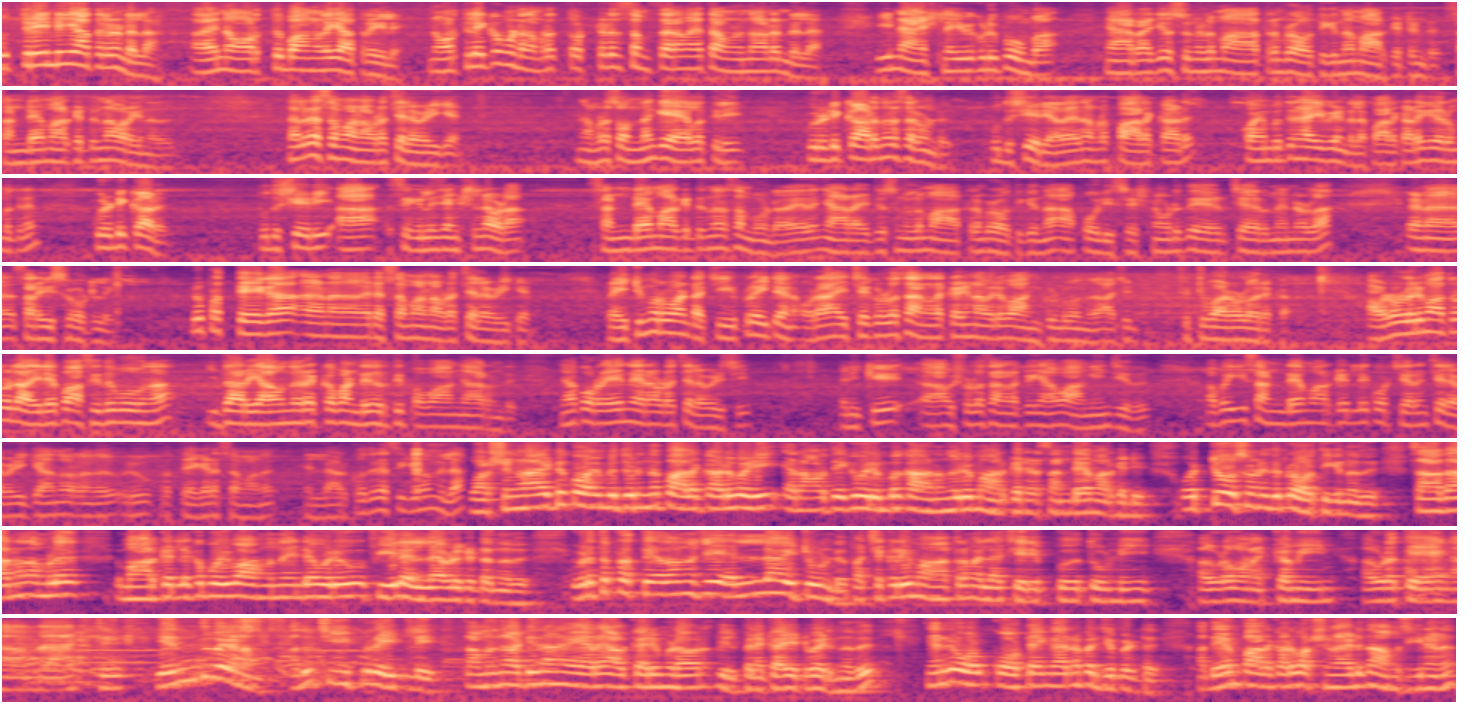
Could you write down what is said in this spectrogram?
ഉത്തരേന്ത്യ യാത്രകളുണ്ടല്ലോ. അതായത് നോർത്ത് ഭാഗങ്ങളെ യാത്രയിൽ നോർത്തിലേക്ക് പോകണ്ട നമ്മുടെ തൊട്ടടുത്ത സംസ്ഥാനമായ തമിഴ്നാടുണ്ടല്ലോ. ഈ നാഷണൽ ഹൈവേ കൂടി പോകുമ്പോൾ ഞായറാഴ്ച ദിവസങ്ങളിൽ മാത്രം പ്രവർത്തിക്കുന്ന മാർക്കറ്റ് ഉണ്ട് സൺഡേ മാർക്കറ്റ് എന്നാണ് പറയുന്നത്. നല്ല രസമാണ് അവിടെ ചിലവഴിക്കാൻ. നമ്മുടെ സ്വന്തം കേരളത്തിൽ കുരുടിക്കാട് എന്നൊരു സ്ഥലമുണ്ട്. പുതുശ്ശേരി അതായത് നമ്മുടെ പാലക്കാട് കോയമ്പത്തൂർ ഹൈവേ ഉണ്ടല്ലോ. പാലക്കാട് കയറുമ്പോഴത്തേനും കുരുടിക്കാട് പുതുശ്ശേരി ആ സിഗ്നൽ ജംഗ്ഷന്റെ അവിടെ സൺഡേ മാർക്കറ്റ് എന്നൊരു സംഭവമുണ്ട്. അതായത് ഞായറാഴ്ച ദിവസങ്ങളിൽ മാത്രം പ്രവർത്തിക്കുന്ന ആ പോലീസ് സ്റ്റേഷനോട് ചേർന്നതിനുള്ള സർവീസ് റോട്ടിൽ ഒരു പ്രത്യേക രസമാണ് അവിടെ ചിലവഴിക്കാൻ. റേറ്റും കുറവാണ് കേട്ടോ ചീപ്പ് റേറ്റാണ് ഒരാഴ്ചക്കുള്ള സാധനങ്ങളൊക്കെയാണ് അവർ വാങ്ങിക്കൊണ്ട് വന്നത് ആ ചുറ്റുപാടുള്ളവരൊക്കെ. അവിടെ ഉള്ളവർ മാത്രമല്ല അതിലെ പാസ് ചെയ്ത് പോകുന്ന ഇതറിയാവുന്നവരൊക്കെ വണ്ടി നിർത്തി വാങ്ങാറുണ്ട്. ഞാൻ കുറേ നേരം അവിടെ ചിലവഴിച്ച് എനിക്ക് ആവശ്യമുള്ള സാധനങ്ങളൊക്കെ ഞാൻ വാങ്ങുകയും ചെയ്തു. അപ്പോൾ ഈ സൺഡേ മാർക്കറ്റിൽ കുറച്ച് നേരം ചിലവഴിക്കുക എന്ന് പറയുന്നത് ഒരു പ്രത്യേക രസമാണ്. എല്ലാവർക്കും അത് രസിക്കണമെന്നില്ല. വർഷങ്ങളായിട്ട് കോയമ്പത്തൂരിൽ നിന്ന് പാലക്കാട് വഴി എറണാകുളത്തേക്ക് വരുമ്പോൾ കാണുന്ന ഒരു മാർക്കറ്റാണ് സൺഡേ മാർക്കറ്റ് ഒറ്റ ദിവസമാണ് ഇത് പ്രവർത്തിക്കുന്നത്. സാധാരണ നമ്മൾ മാർക്കറ്റിലൊക്കെ പോയി വാങ്ങുന്നതിന്റെ ഒരു ഫീൽ അല്ല ഇവിടെ കിട്ടുന്നത്. ഇവിടുത്തെ പ്രത്യേകത എന്ന് വെച്ചാൽ എല്ലാ ഐറ്റവും ഉണ്ട്. പച്ചക്കറി മാത്രമല്ല ചെരുപ്പ് തുണി അതുകൂടെ ഉണക്കമീൻ അതുകൂടെ തേങ്ങ മാറ്റ് എന്ത് വേണം. അത് ചീപ്പ് റേറ്റിൽ തമിഴ്നാട്ടിൽ നിന്നാണ് ഏറെ ആൾക്കാരും ഇവിടെ വിൽപ്പനക്കായിട്ട് വരുന്നത്. ഞാനൊരു കോട്ടയംകാരനെ പരിചയപ്പെട്ട് അദ്ദേഹം പാലക്കാട് വർഷങ്ങളായിട്ട് താമസിക്കുന്നതാണ്.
